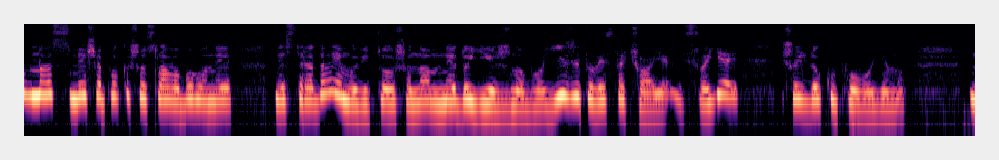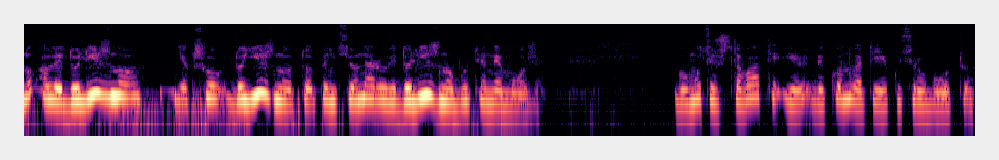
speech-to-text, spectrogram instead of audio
в нас ми ще поки що, слава Богу, не, не страдаємо від того, що нам не доїжно, бо їжі то вистачає і своє, щось докуповуємо. Ну, але доліжно, якщо доїжно, то пенсіонерові доліжно бути не може. Бо мусиш вставати і виконувати якусь роботу.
